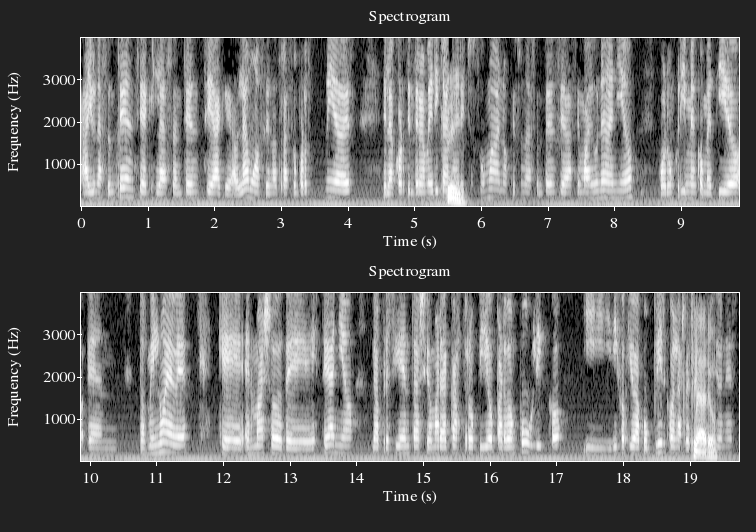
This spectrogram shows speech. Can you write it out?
hay una sentencia, que es la sentencia que hablamos en otras oportunidades de la Corte Interamericana de Derechos Humanos, que es una sentencia de hace más de un año por un crimen cometido en 2009, que en mayo de este año la presidenta Xiomara Castro pidió perdón público y dijo que iba a cumplir con las resoluciones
